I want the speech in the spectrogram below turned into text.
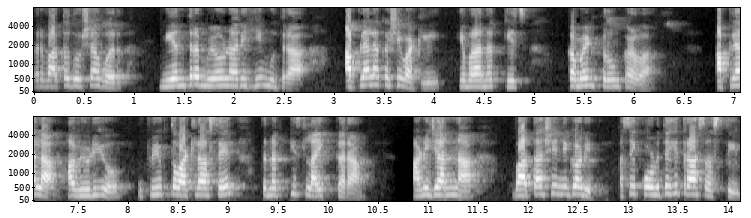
तर वातदोषावर नियंत्रण मिळवणारी ही मुद्रा आपल्याला कशी वाटली हे मला नक्कीच कमेंट करून कळवा. आपल्याला हा व्हिडिओ उपयुक्त वाटला असेल तर नक्कीच लाईक करा. आणि ज्यांना वाताशी निगडित असे कोणतेही त्रास असतील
